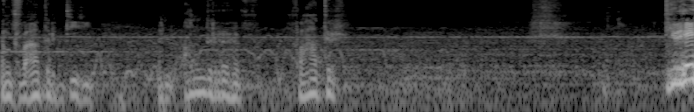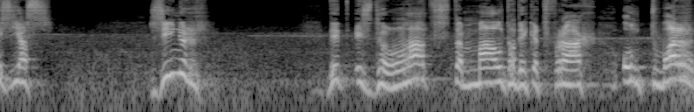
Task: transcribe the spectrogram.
Een vader die een andere vader. Tiresias! Ziener! Dit is de laatste maal dat ik het vraag. Ontwar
